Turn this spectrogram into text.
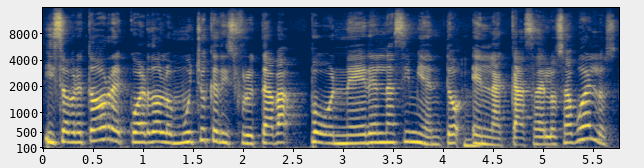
y sobre todo recuerdo lo mucho que disfrutaba poner el nacimiento en la casa de los abuelos.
